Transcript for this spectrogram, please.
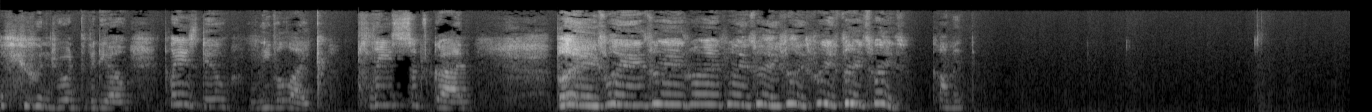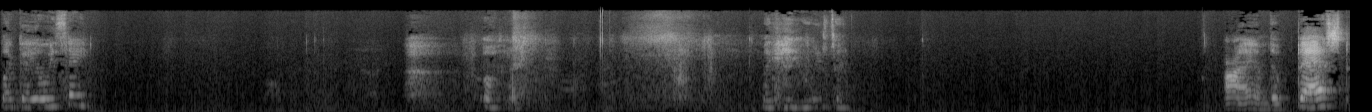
if you enjoyed the video, please do leave a like. Please subscribe. Please, please, please, please, please, please, please, please, please, please. Comment. Like I always say. Oh, sorry. Like I. I am the best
